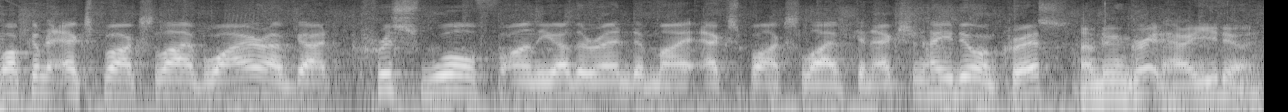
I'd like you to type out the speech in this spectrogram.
Welcome to Xbox Live Wire. I've got Chris Wolf on the other end of my Xbox Live connection. How you doing, Chris? I'm doing great. How are you doing?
